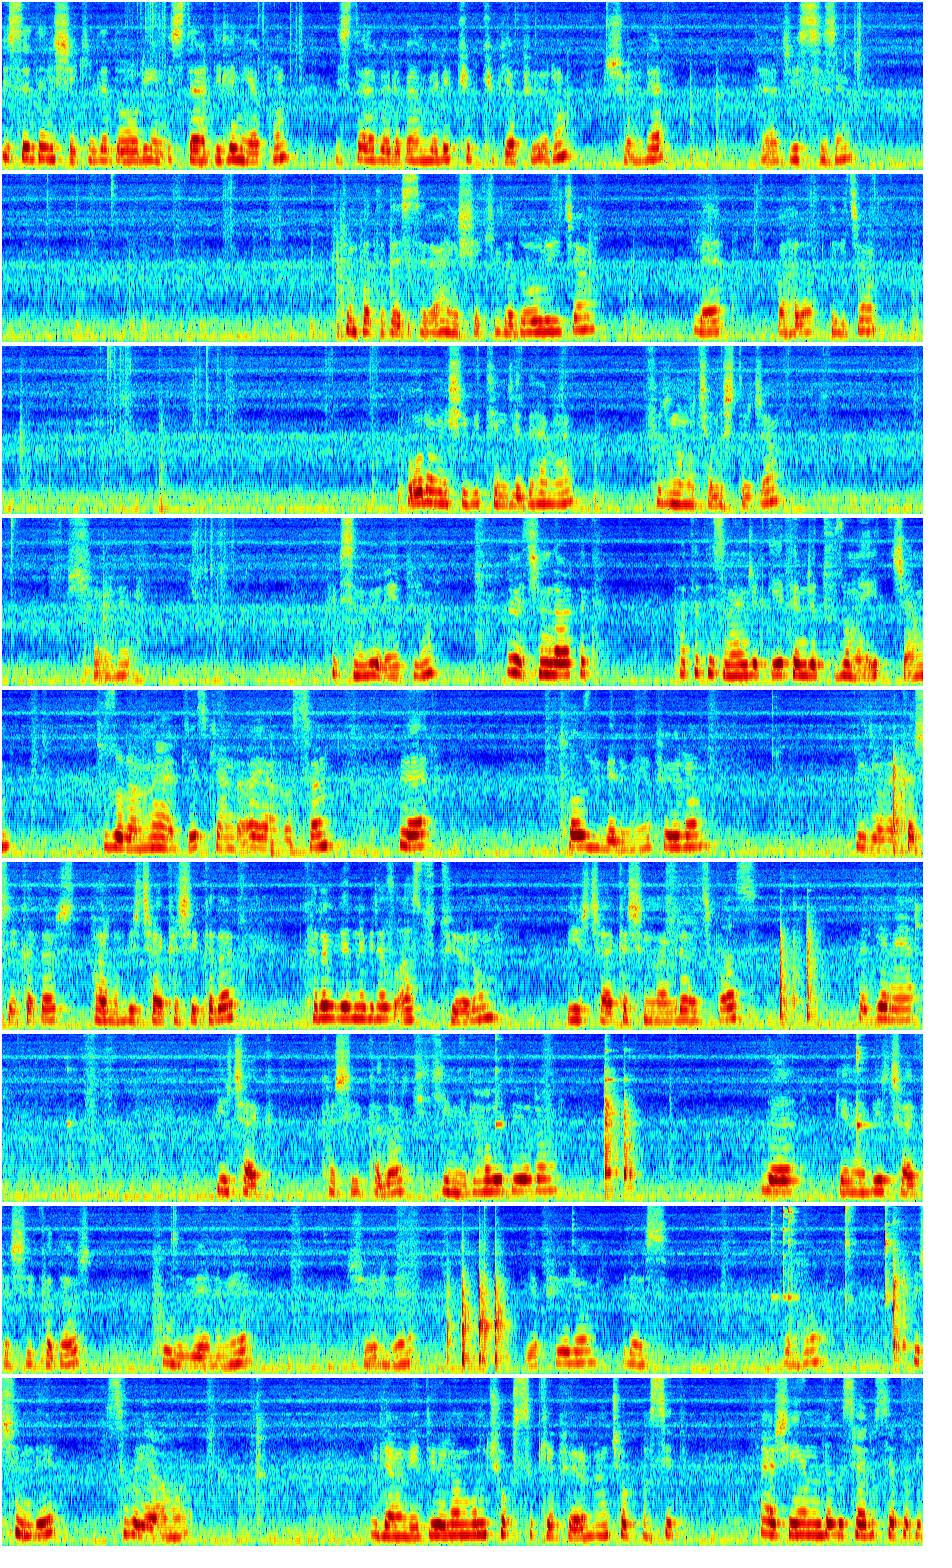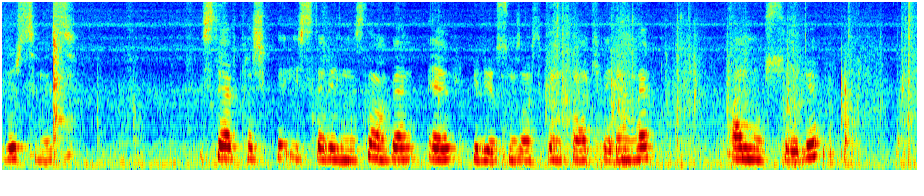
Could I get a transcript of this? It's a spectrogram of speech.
İstediğiniz şekilde doğrayın. İster dilim yapın. ister böyle ben böyle küp küp yapıyorum. Şöyle tercih sizin. Bütün patatesleri aynı şekilde doğrayacağım ve baharatlayacağım. Doğrama işi bitince de hemen fırınımı çalıştıracağım. Şöyle hepsini böyle yapayım. Evet şimdi artık patatesin öncelikle yeterince tuzumu edeceğim. Tuz oranını herkes kendi ayarlasın. Ve toz biberimi yapıyorum. Bir yemek kaşığı kadar, pardon bir çay kaşığı kadar. Karabiberini biraz az tutuyorum. Bir çay kaşığından birazcık az. Ve gene bir çay kaşığı kadar kekiğimi ilave ediyorum. Ve gene bir çay kaşığı kadar pul biberimi şöyle yapıyorum. Biraz daha. Ve şimdi sıvı yağımı ilave ediyorum. Bunu çok sık yapıyorum. Ben çok basit. Her şeyin yanında da servis yapabilirsiniz. İster kaşıkla ister elinizde ama ben ev biliyorsunuz artık beni takip edenler anne usulü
